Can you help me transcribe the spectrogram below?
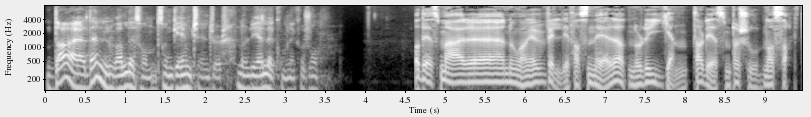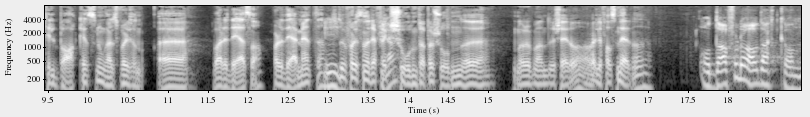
Da er den veldig sånn, sånn game changer når det gjelder kommunikasjon. Og det som er eh, noen ganger veldig fascinerende, er at når du gjentar det som personen har sagt tilbake, så noen ganger så får du sånn øh, Var det det jeg sa? Var det det jeg mente? Mm. Så du får sånn refleksjon ja. fra personen øh, når det skjer òg. Veldig fascinerende. Og da får du avdekke om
